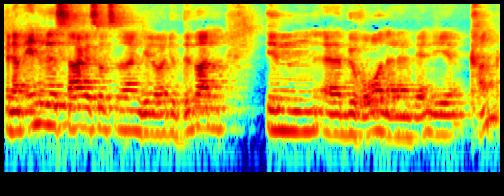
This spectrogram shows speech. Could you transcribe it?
wenn am Ende des Tages sozusagen die Leute bibbern im äh, Büro, na, dann werden die krank.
